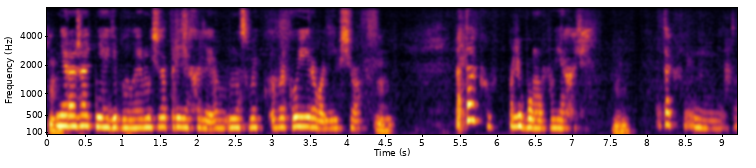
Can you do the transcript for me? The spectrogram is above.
Мгм. Мне рожать негде было, и мы сюда приехали, нас эваку- эвакуировали и все. Мгм. А так по-любому поехали. Мгм. А так это,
